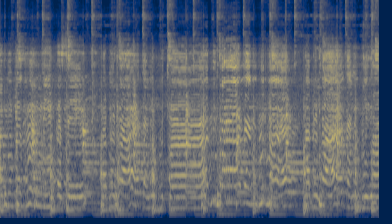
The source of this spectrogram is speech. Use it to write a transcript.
मुख से अभिवादन भुता अभिवादन भुमा अभिवादन भुमा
